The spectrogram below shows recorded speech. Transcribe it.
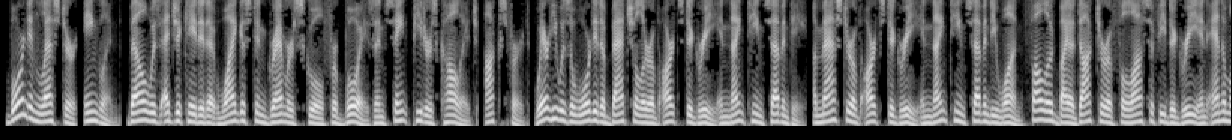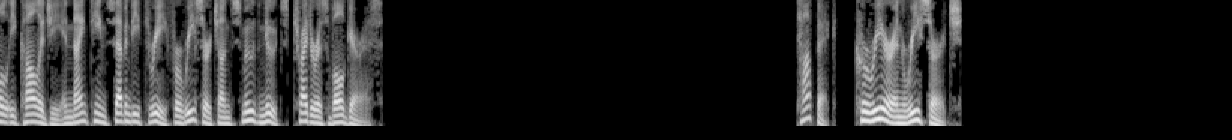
Born in Leicester, England, Bell was educated at Wigston Grammar School for Boys and St Peter's College, Oxford, where he was awarded a Bachelor of Arts degree in 1970, a Master of Arts degree in 1971 followed by a Doctor of Philosophy degree in Animal Ecology in 1973 for research on smooth newts Triturus vulgaris. Career and research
